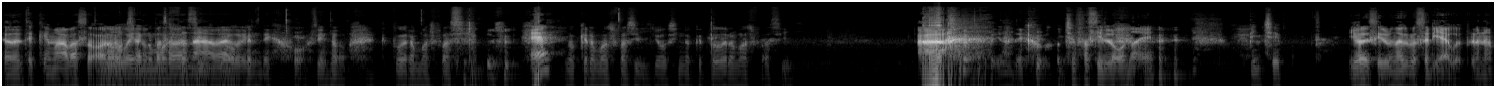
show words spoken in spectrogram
Donde te quemabas solo, o güey, sea, no, pasaba fácil nada, güey. pendejo, sino que todo era más fácil. ¿Eh? no que era más fácil yo, sino que todo era más fácil. Pendejo. pinche facilona, eh. Pinche. Iba a decir una grosería, güey, pero no.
